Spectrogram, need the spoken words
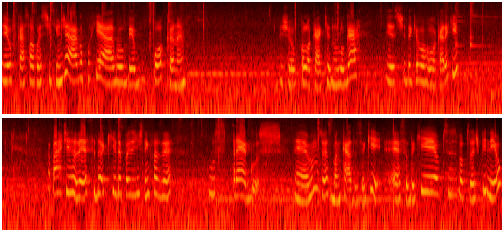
eu ficar só com esse tiquinho de água, porque a água eu bebo pouca, né? Deixa eu colocar aqui no lugar. Este daqui eu vou colocar aqui. A partir desse daqui, depois a gente tem que fazer os pregos. É, vamos ver as bancadas aqui. Essa daqui eu preciso, vou precisar de pneu.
